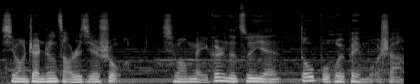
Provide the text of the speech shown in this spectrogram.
希望战争早日结束，希望每个人的尊严都不会被抹杀。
